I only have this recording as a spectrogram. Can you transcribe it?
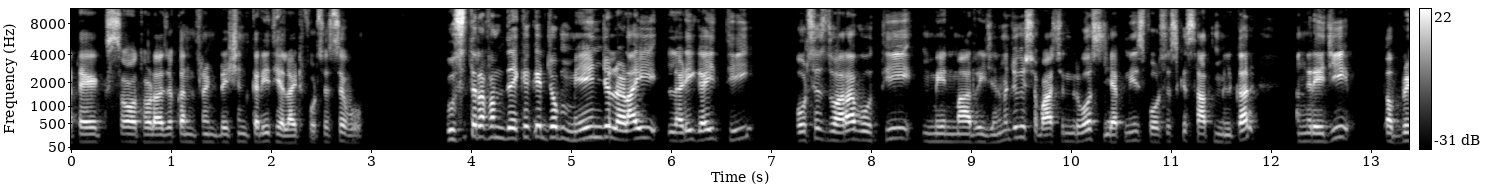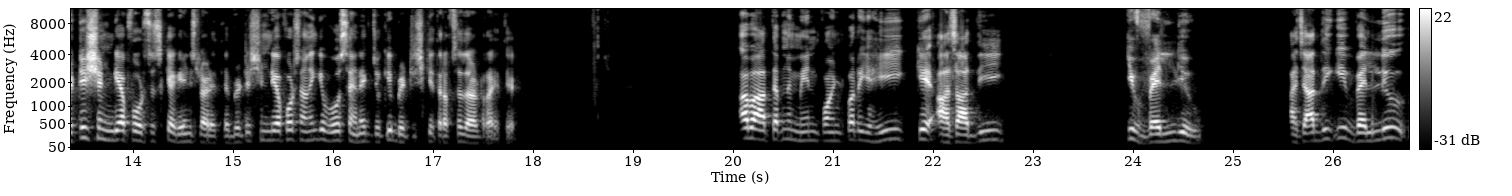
अटैक्स और थोड़ा जो कन्फ्रंटेशन करी थी लाइट फोर्सेस से, वो। दूसरी तरफ़ हम देखें कि जो मेन जो लड़ाई लड़ी गई थी फोर्सेज द्वारा, वो थी म्यांमार रीजन में, जो कि सुभाष चंद्र बोस जैपनीज फोर्सेज के साथ मिलकर अंग्रेज़ी और ब्रिटिश इंडिया फोर्सेज के अगेंस्ट लड़े थे। ब्रिटिश इंडिया फोर्स यानी कि वो सैनिक जो कि ब्रिटिश की तरफ़ से लड़ रहे थे। अब आते हैं अपने मेन पॉइंट पर, यही कि आज़ादी की वैल्यू आज़ादी की वैल्यू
